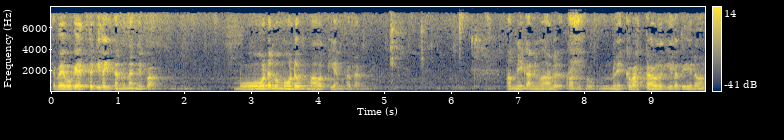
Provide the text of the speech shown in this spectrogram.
හැබැයි ඔක ඇත්ත කියලා හිතන්න නම් එපා. මෝඩම මෝඩ උපමාවක් කියන්න හදන්නේ. මම මේක අනිවාර්ය නොඑක අවස්ථාවල කියලා තියෙනවා.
